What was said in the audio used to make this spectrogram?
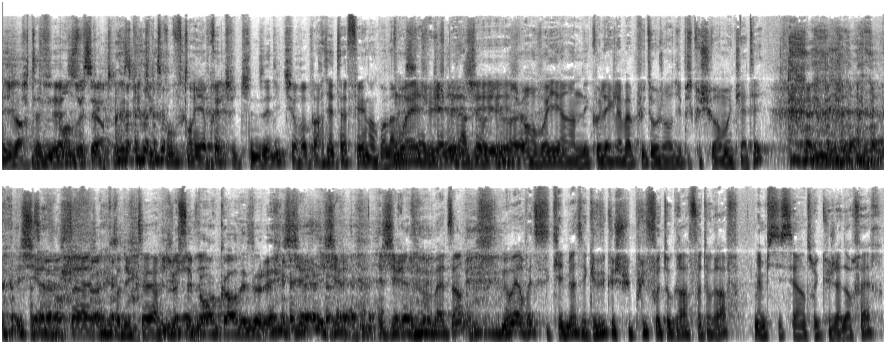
Et il va retaffer à demande où est-ce 18h. que, où est-ce que tu trouves ton. Et après, tu, tu nous as dit que tu repartais taffer, donc on a réussi Ouais, à je, caler je- l'interview. je vais euh. envoyer un de mes collègues là-bas plutôt aujourd'hui parce que je suis vraiment éclaté. C'est l'avantage du producteur. Je sais pas encore, désolé. J'irai- demain matin. Mais ouais, en fait, ce qui est bien, c'est que vu que je suis plus photographe, photographe, même si c'est un truc que j'adore faire,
